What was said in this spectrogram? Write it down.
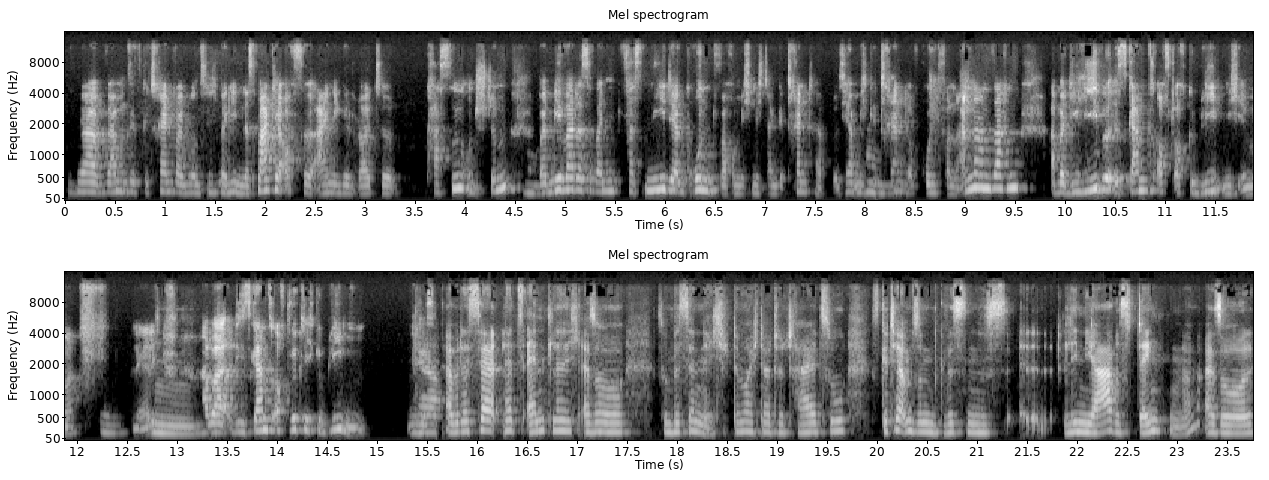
ja, wir haben uns jetzt getrennt, weil wir uns nicht mehr lieben. Das mag ja auch für einige Leute passen und stimmen. Mhm. Bei mir war das aber fast nie der Grund, warum ich mich dann getrennt habe. Ich habe mich mhm. getrennt aufgrund von anderen Sachen, aber die Liebe ist ganz oft auch geblieben, nicht immer, mhm. ehrlich, mhm. aber die ist ganz oft wirklich geblieben. Ja. Aber das ist ja letztendlich, also so ein bisschen, ich stimme euch da total zu. Es geht ja um so ein gewisses äh, lineares Denken, ne? Also,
